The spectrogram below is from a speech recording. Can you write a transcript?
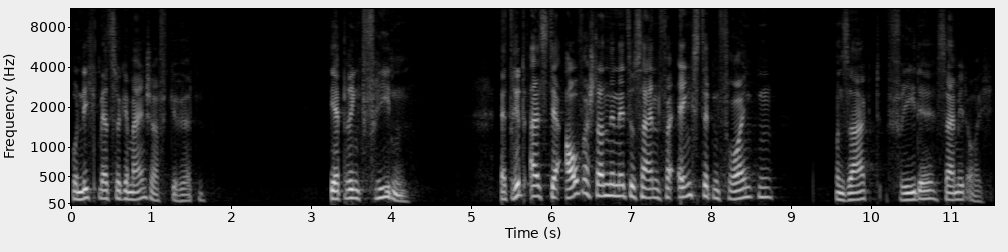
und nicht mehr zur Gemeinschaft gehörten. Er bringt Frieden. Er tritt als der Auferstandene zu seinen verängsteten Freunden und sagt, Friede sei mit euch.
